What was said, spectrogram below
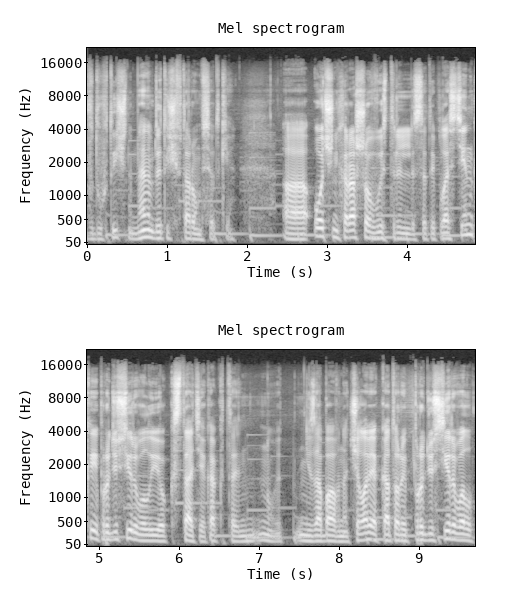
в 2000, наверное, в 2002 все-таки. А, очень хорошо выстрелили с этой пластинкой. Продюсировал ее, кстати, как-то, ну, незабавно, человек, который продюсировал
